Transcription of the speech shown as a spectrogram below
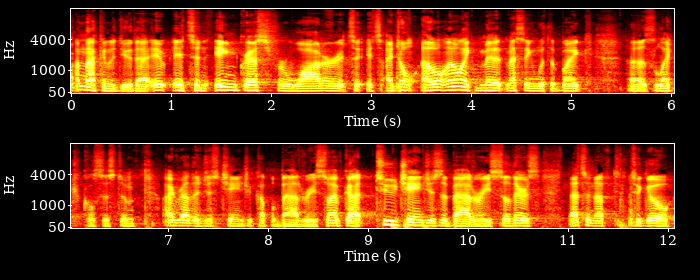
I'm not going to do that. It, it's an ingress for water. It's, it's, I don't, I don't, I don't like messing with the bike's uh, electrical system. I'd rather just change a couple batteries. So I've got two changes of batteries. So there's, that's enough to, to go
